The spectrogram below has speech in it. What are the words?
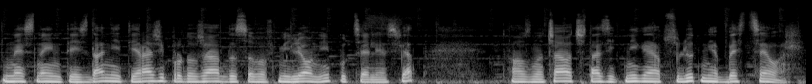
Днес нейните издания и тиражи продължават да са в милиони по целия свят. Това означава, че тази книга е абсолютният бестселър.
